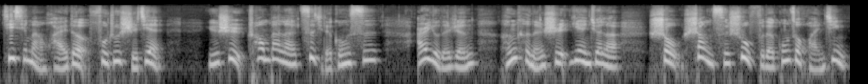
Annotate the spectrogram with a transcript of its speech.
激情满怀的付诸实践，于是创办了自己的公司。而有的人很可能是厌倦了受上司束缚的工作环境，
